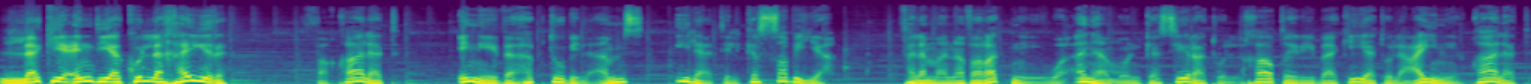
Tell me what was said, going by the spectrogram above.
لك عندي كل خير. فقالت إني ذهبت بالأمس إلى تلك الصبية. فلما نظرتني وأنا منكسرة الخاطر باكية العين قالت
